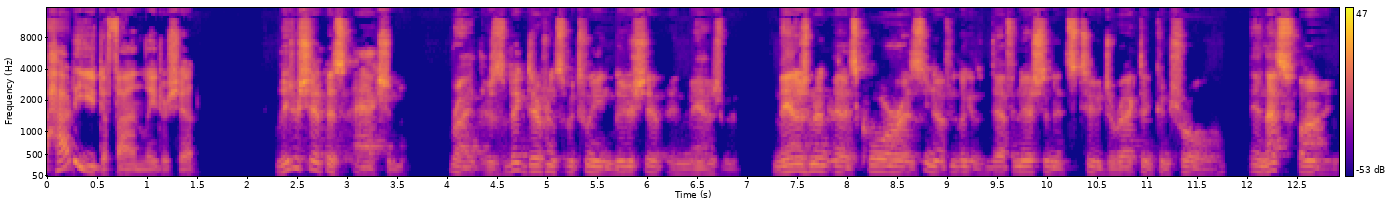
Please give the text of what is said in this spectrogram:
How do you define leadership? Leadership is action, right? There's a big difference between leadership and management. Management at its core is, you know, if you look at the definition, it's to direct and control, and that's fine.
